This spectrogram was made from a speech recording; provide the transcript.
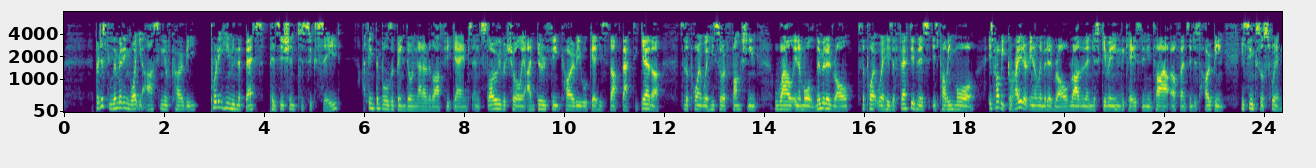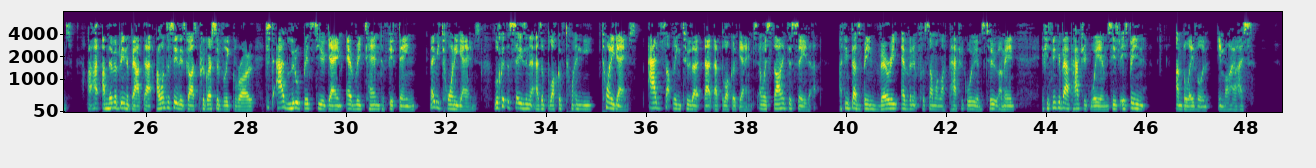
But just limiting what you're asking of Coby putting him in the best position to succeed. I think the Bulls have been doing that over the last few games, and slowly but surely, I do think Coby will get his stuff back together to the point where he's sort of functioning well in a more limited role, to the point where his effectiveness is probably more, is probably greater in a limited role rather than just giving him the keys to the entire offense and just hoping he sinks or swims. I, I've never been about that. I want to see these guys progressively grow. Just add little bits to your game every 10 to 15 maybe 20 games. Look at the season as a block of 20, 20 games. Add something to that, that, that block of games. And we're starting to see that. I think that's been very evident for someone like Patrick Williams too. I mean, if you think about Patrick Williams, he's, he's been unbelievable in my eyes.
